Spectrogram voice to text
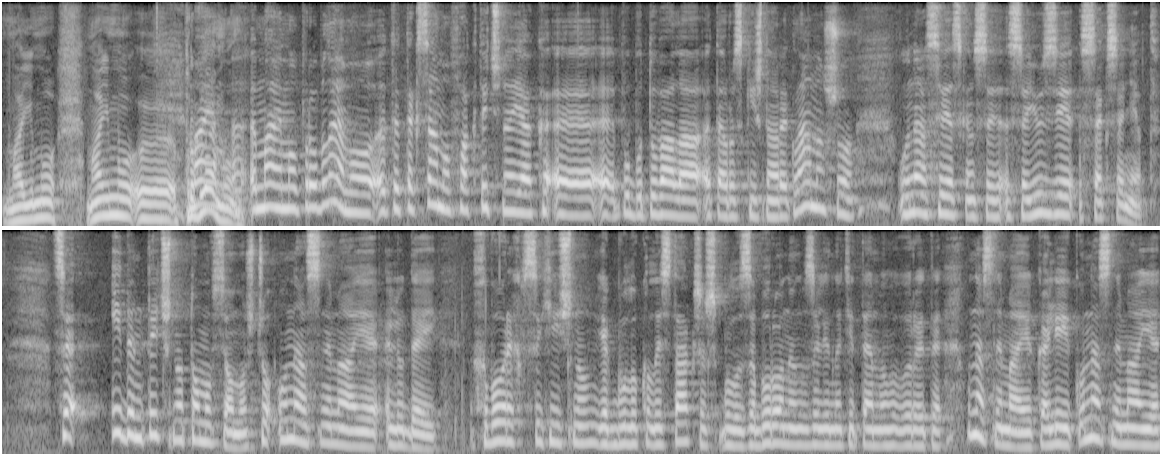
маємо, маємо е, проблему. Маємо, е, маємо проблему. Це так само фактично, як е, е, побутувала та розкішна реклама, що у нас в Совєтському Союзі секса нет. Це ідентично тому всьому, що у нас немає людей. Хворих психічно, як було колись так, що ж було заборонено взагалі на ті теми говорити. У нас немає калік, у нас немає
